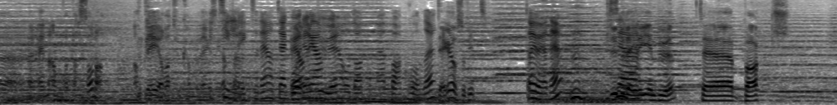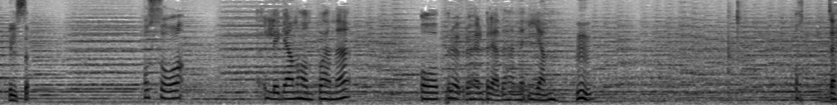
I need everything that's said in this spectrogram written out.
uh, enn andre plasser, da? At det gjør at hun kan bevege seg? I tillegg til det at jeg går i en bue, og da kommer jeg bak Våle. Det er også fint. Da gjør jeg det. Du beveger deg i en bue til bak Ilse. og så legger jeg en hånd på henne og prøver å helbrede henne igjen. Mm. Åtte.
